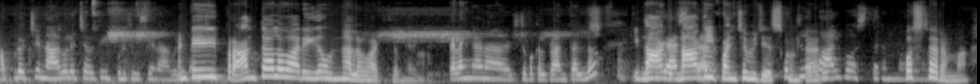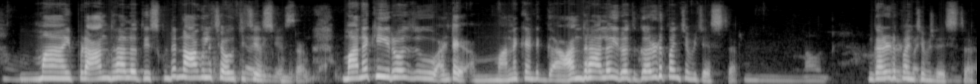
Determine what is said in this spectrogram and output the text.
అప్పుడు వచ్చే నాగుల చవితి ఇప్పుడు చూసే నాగుల అంటే ప్రాంతాల వారీగా ఉన్న అలవాట్లమ్మ. తెలంగాణ చుట్టుపక్కల ప్రాంతాల్లో. నాగుల పంచమి చేసుకుంటారు. వస్తారమ్మా మా ఇప్పుడు ఆంధ్రాలో తీసుకుంటే నాగుల చవితి చేసుకుంటారు. మనకి ఈరోజు అంటే మనకంటే ఆంధ్రాలో ఈరోజు గరుడ పంచమి చేస్తారు. గరుడ పంచమి. చేస్తారు.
